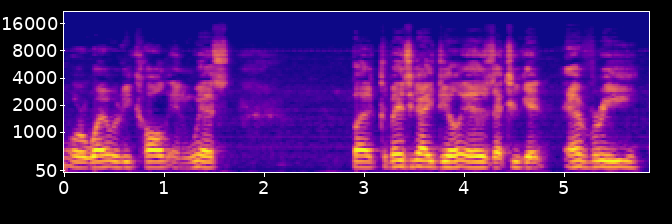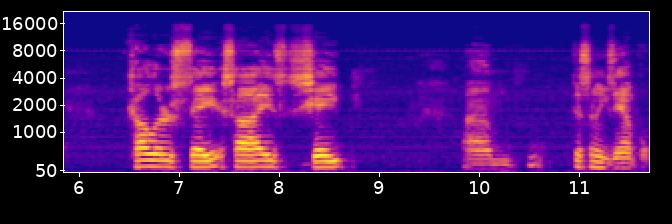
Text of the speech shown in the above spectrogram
or what it would be called in WIS, but the basic ideal is that you get every color, say, size, shape. Um, just an example.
